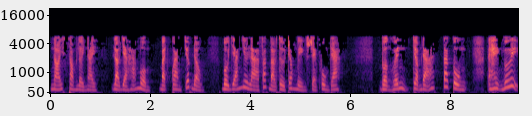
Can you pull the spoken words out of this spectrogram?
Nói xong lời này, lão già há mồm, bạch quan chớp đầu, bộ dáng như là pháp bảo từ trong miệng sẽ phun ra. Vâng huynh, chậm đã, ta cùng... Ê, ngươi!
